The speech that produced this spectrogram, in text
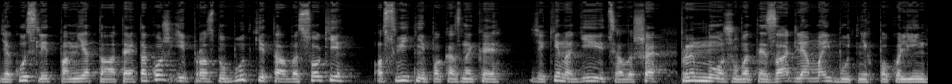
яку слід пам'ятати. Також і про здобутки та високі освітні показники, які надіються лише примножувати задля майбутніх поколінь,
